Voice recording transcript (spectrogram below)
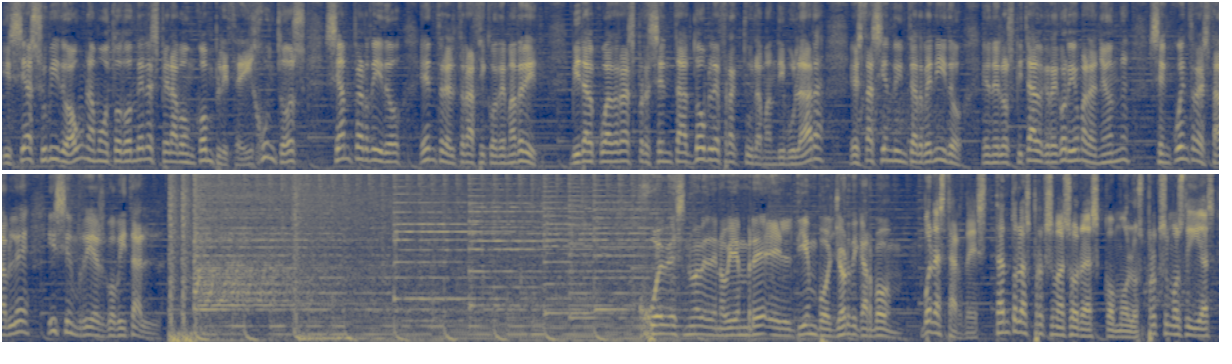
y se ha subido a una moto donde le esperaba un cómplice y juntos se han perdido entre el tráfico de Madrid. Vidal Cuadras presenta doble fractura mandibular, está siendo intervenido en el Hospital Gregorio Marañón, se encuentra estable y sin riesgo vital. Jueves 9 de noviembre, el tiempo Jordi Carbón. Buenas tardes. Tanto las próximas horas como los próximos días,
